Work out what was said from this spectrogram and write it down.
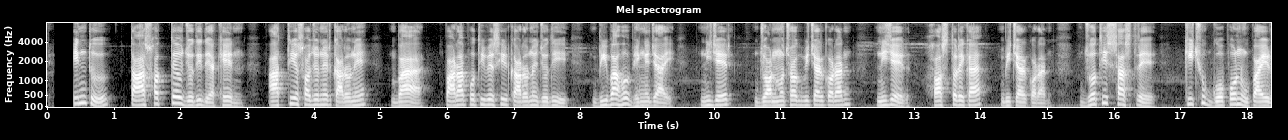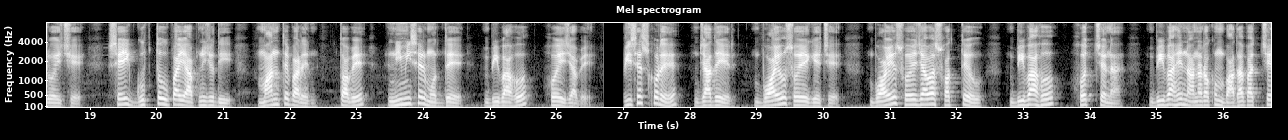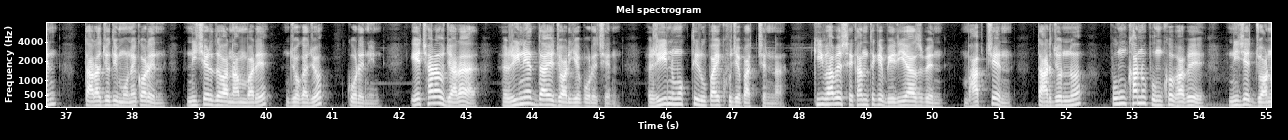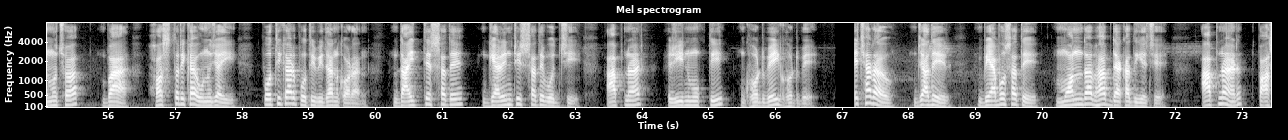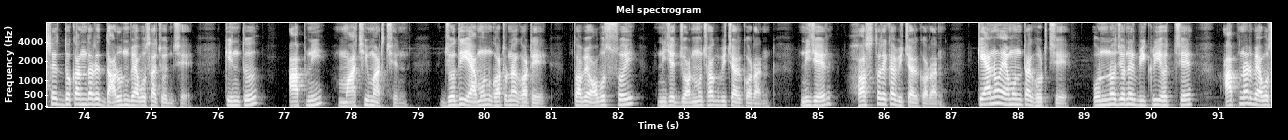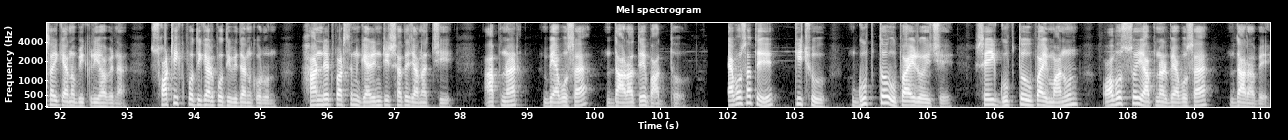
কিন্তু তা সত্ত্বেও যদি দেখেন আত্মীয় স্বজনের কারণে বা পাড়া প্রতিবেশীর কারণে যদি বিবাহ ভেঙে যায়, নিজের জন্মছক বিচার করান, নিজের হস্তরেখা বিচার করান। জ্যোতিষশাস্ত্রে কিছু গোপন উপায় রয়েছে। সেই গুপ্ত উপায় আপনি যদি মানতে পারেন, তবে নিমিষের মধ্যে বিবাহ হয়ে যাবে। বিশেষ করে যাদের বয়স হয়ে গেছে বয়স হয়ে যাওয়া সত্ত্বেও বিবাহ হচ্ছে না। বিবাহে নানা রকম বাধা পাচ্ছেন। তারা যদি মনে করেন, নিচের দেওয়া নাম্বারে যোগাযোগ করে নিন। এছাড়াও যারা ঋণের দায়ে জড়িয়ে পড়েছেন, ঋণ মুক্তির উপায় খুঁজে পাচ্ছেন না। কীভাবে সেখান থেকে বেরিয়ে আসবেন ভাবছেন? তার জন্য পুঙ্খানুপুঙ্খভাবে নিজের জন্মছক বা হস্তরেখা অনুযায়ী প্রতিকার প্রতিবিধান করান। দায়িত্বের সাথে, গ্যারেন্টির সাথে বলছি, আপনার ঋণ মুক্তি ঘটবেই ঘটবে। এছাড়াও যাদের ব্যবসাতে মন্দাভাব দেখা দিয়েছে, আপনার পাশের দোকানদারের দারুণ ব্যবসা চলছে, কিন্তু আপনি মাছি মারছেন। যদি এমন ঘটনা ঘটে, তবে অবশ্যই নিজের জন্মছক বিচার করান, নিজের হস্তরেখা বিচার করান। কেন এমনটা ঘটছে? অন্যজনের বিক্রি হচ্ছে, আপনার ব্যবসায় কেন বিক্রি হবে না? সঠিক প্রতিকার প্রতিবিধান করুন। হান্ড্রেড পারসেন্ট গ্যারেন্টির সাথে জানাচ্ছি, আপনার ব্যবসা দাঁড়াতে বাধ্য। ব্যবসাতে কিছু গুপ্ত উপায় রয়েছে। সেই গুপ্ত উপায় মানুন, অবশ্যই আপনার ব্যবসা দাঁড়াবে।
